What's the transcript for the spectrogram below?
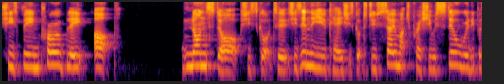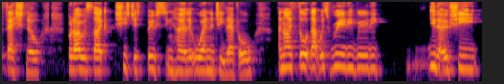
she's been probably up non-stop. She's got to she's in the uk she's got to do so much press. She was still really professional but i was like she's just boosting her little energy level. And i thought that was really really you know she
